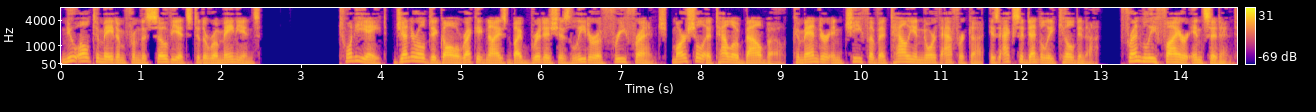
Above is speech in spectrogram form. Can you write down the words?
New ultimatum from the Soviets to the Romanians 28. General de Gaulle recognized by British as leader of Free French, Marshal Italo Balbo, commander-in-chief of Italian North Africa, is accidentally killed in a «friendly fire incident»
